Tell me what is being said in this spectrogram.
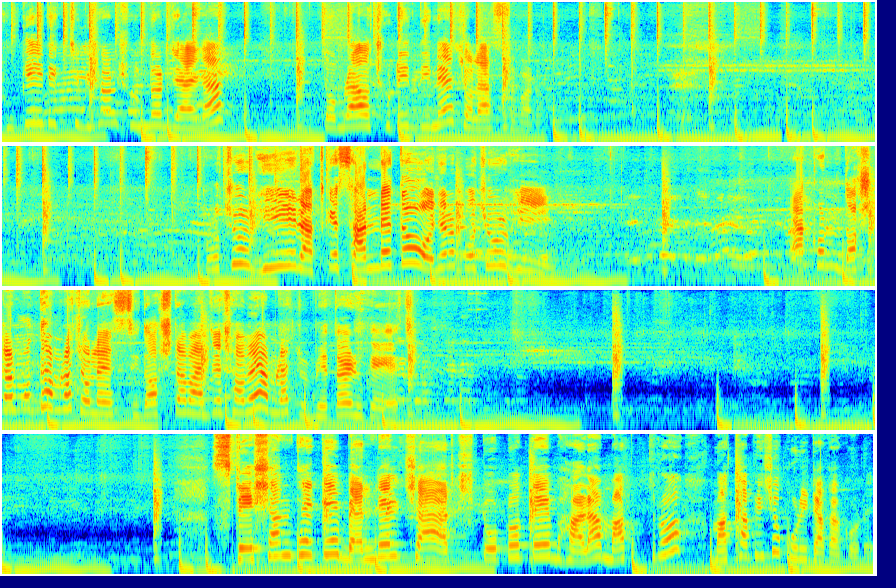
ঢুকেই দেখছি, ভীষণ সুন্দর জায়গা। তোমরাও ছুটির দিনে চলে আসতে পারো। প্রচুর ভিড়, আজকে সানডে তো, ওই জন্য প্রচুর ভিড়। এখন দশটার মধ্যে আমরা চলে এসেছি, দশটা বাজে সবে আমরা ভেতরে ঢুকে গেছি। স্টেশন থেকে ব্যান্ডেল চার্চ, টোটোতে ভাড়া মাত্র মাথা পিছু কুড়ি টাকা করে।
